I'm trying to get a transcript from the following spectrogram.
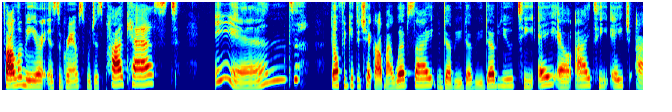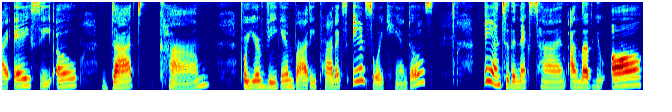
Follow me on Instagram, Smooches Podcast. And don't forget to check out my website, www.talithiaco.com, for your vegan body products and soy candles. And to the next time, I love you all,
